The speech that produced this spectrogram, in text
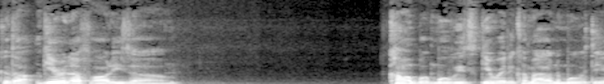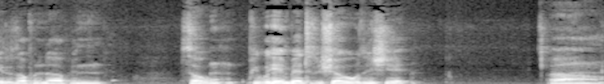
Cause uh, gearing up for all these um, comic book movies getting ready to come out, and the movie theaters opening up, and so people heading back to the shows and shit. Um,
